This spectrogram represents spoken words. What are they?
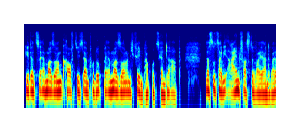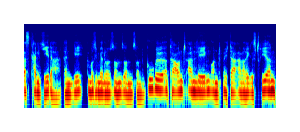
geht er zu Amazon, kauft sich sein ein Produkt bei Amazon und ich kriege ein paar Prozente ab. Das ist sozusagen die einfachste Variante, weil das kann jeder. Dann muss ich mir nur so, so, so einen Google-Account anlegen und mich da einmal registrieren.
